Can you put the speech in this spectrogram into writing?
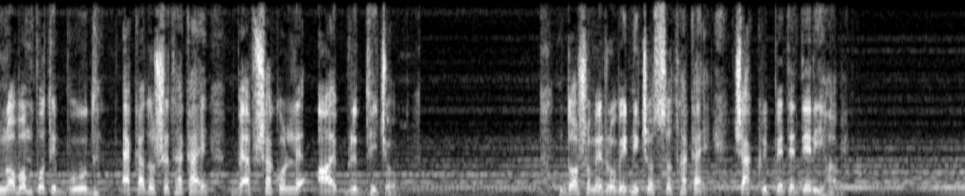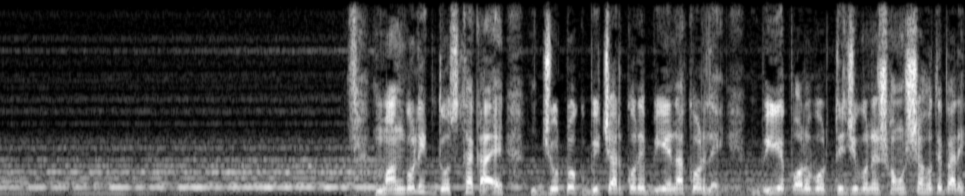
নবমপতি বুধ একাদশে থাকায় ব্যবসা করলে আয় বৃদ্ধি যোগ। দশমে রবি নিচস্ব থাকায় চাকরি পেতে দেরি হবে। মাঙ্গলিক দোষ থাকায় জোটক বিচার করে বিয়ে না করলে বিয়ে পরবর্তী জীবনে সমস্যা হতে পারে।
